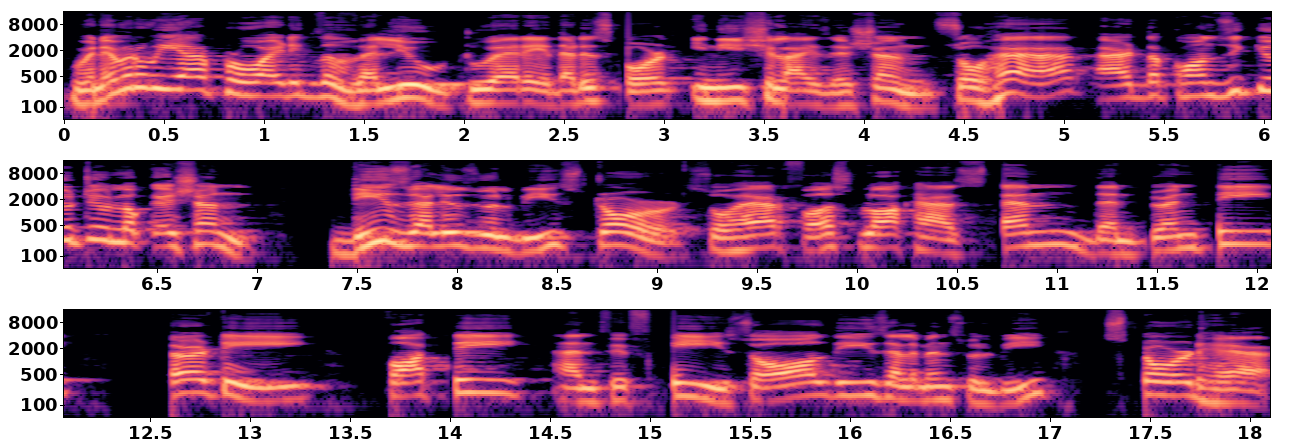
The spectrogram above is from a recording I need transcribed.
Whenever we are providing the value to array that is called initialization. So here at the consecutive location these values will be stored. So here first block has 10 then 20, 30, 40 and 50. So all these elements will be stored here.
